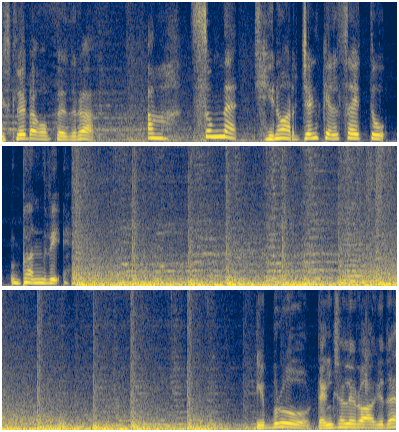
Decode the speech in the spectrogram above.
ಇಷ್ಟು ಲೇಟಾಗಿ ಹೋಗ್ತಾ ಇದ್ದೀರಾ? ಸುಮ್ಮನೆ ಏನೋ ಅರ್ಜೆಂಟ್ ಕೆಲಸ ಇತ್ತು ಬಂದ್ವಿ. ಇಬ್ರು ಟೆನ್ಷನ್ ಇರೋ ಆಗಿದೆ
